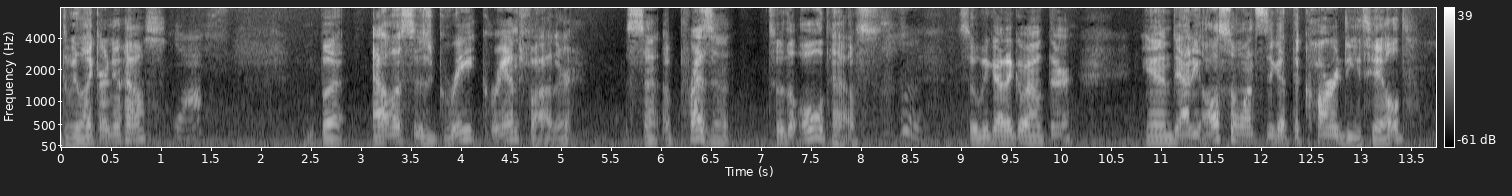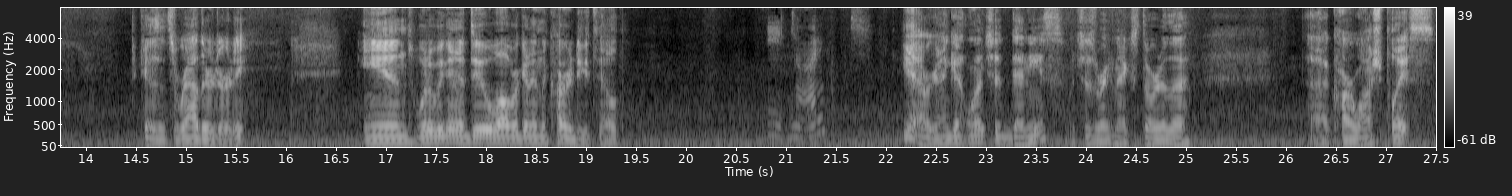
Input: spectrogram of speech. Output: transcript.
do we like our new house? Yes. But Alice's great grandfather sent a present to the old house. So we got to go out there. And Daddy also wants to get the car detailed because it's rather dirty. And what are we going to do while we're getting the car detailed? Eat lunch. Yeah, we're going to get lunch at Denny's, which is right next door to the uh, car wash place.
